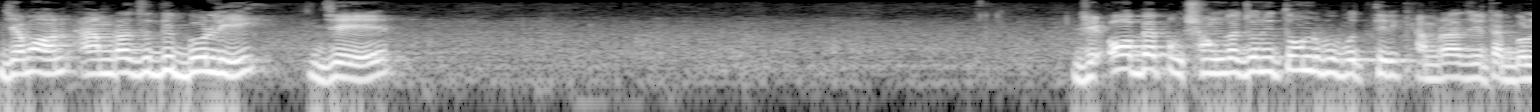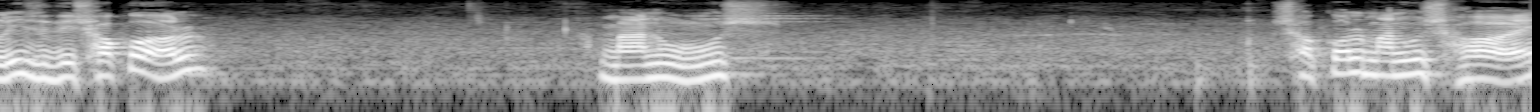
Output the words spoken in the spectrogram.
যেমন আমরা যদি বলি যে যে অব্যাপক সংজ্ঞাজনিত অনুপপত্তির আমরা যেটা বলি যদি সকল মানুষ সকল মানুষ হয়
